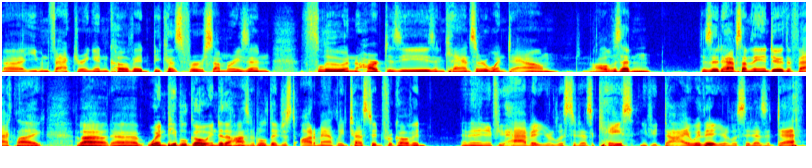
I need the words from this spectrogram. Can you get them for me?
uh, even factoring in COVID, because for some reason flu and heart disease and cancer went down all of a sudden? Does it have something to do with the fact, like, about uh, when people go into the hospital, they're just automatically tested for COVID? And then if you have it, you're listed as a case. And if you die with it, you're listed as a death.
